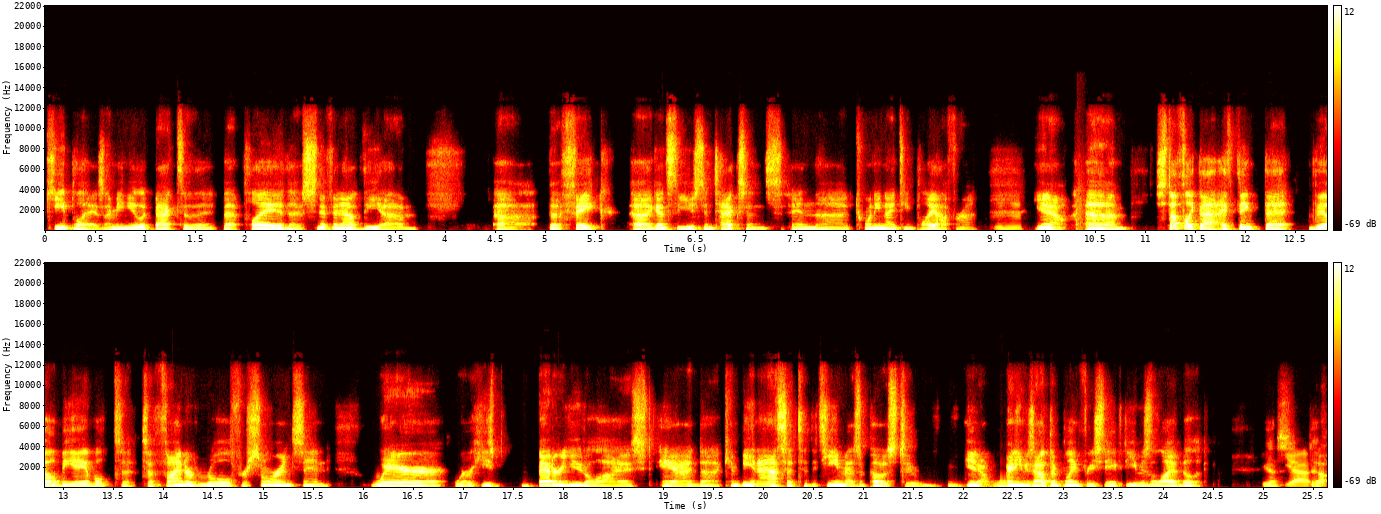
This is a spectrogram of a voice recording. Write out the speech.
key plays. I mean, you look back to the that play, the sniffing out the um, uh, the fake uh, against the Houston Texans in the 2019 playoff run. Mm-hmm. You know, um, stuff like that. I think that they'll be able to to find a role for Sorensen where where he's better utilized and uh, can be an asset to the team as opposed to you know when he was out there playing free safety he was a liability Yes. Yeah, no,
